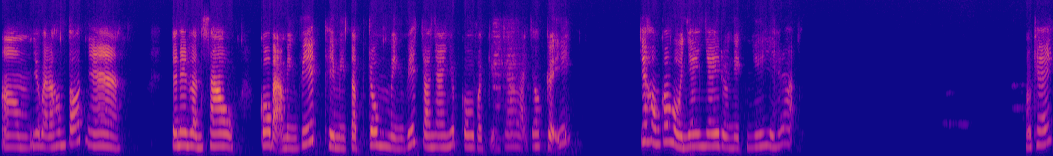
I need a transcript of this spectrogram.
Không, như vậy là không tốt nha. Cho nên lần sau cô bảo mình viết thì mình tập trung mình viết cho nhanh giúp cô và kiểm tra lại cho kỹ. chứ không có ngồi nhây nhây rồi nghịch như gì hết ạ ok.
